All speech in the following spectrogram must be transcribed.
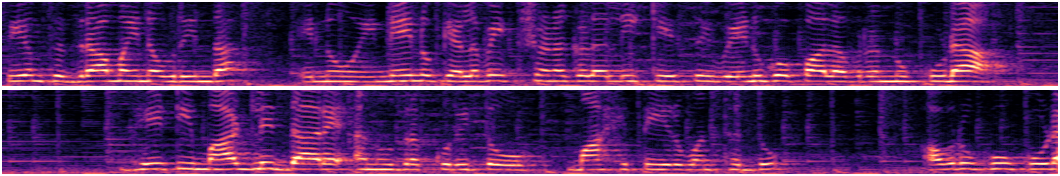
ಸಿಎಂ ಸಿದ್ದರಾಮಯ್ಯನವರಿಂದ. ಇನ್ನು ಇನ್ನೇನು ಕೆಲವೇ ಕ್ಷಣಗಳಲ್ಲಿ ಕೆ ಸಿ ವೇಣುಗೋಪಾಲ್ ಅವರನ್ನು ಕೂಡ ಭೇಟಿ ಮಾಡಲಿದ್ದಾರೆ ಅನ್ನೋದರ ಕುರಿತು ಮಾಹಿತಿ ಇರುವಂಥದ್ದು. ಅವರಿಗೂ ಕೂಡ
